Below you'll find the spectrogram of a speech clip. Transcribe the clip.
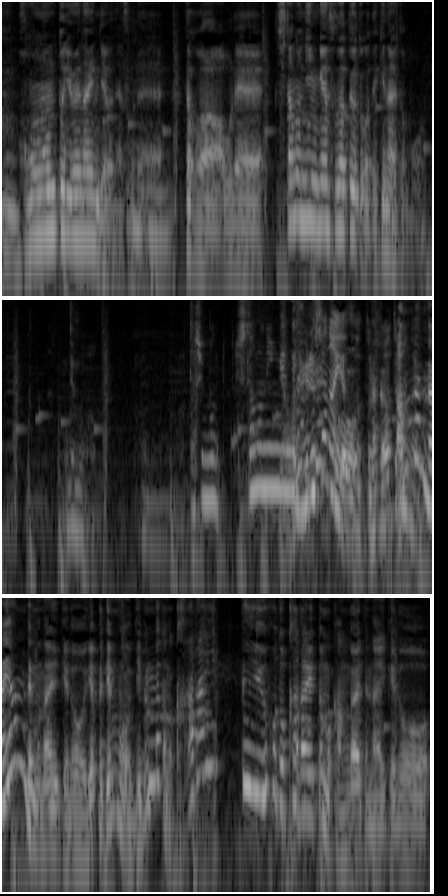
うんほんと言えないんだよねそれ。うん。だから俺下の人間育てるとかできないと思でも、うん私も下の人間が許せないやつだったらなんかあん育てらんない。まり悩んでもないけどやっぱりでも自分の中の課題っていうほど課題とも考えてないけど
